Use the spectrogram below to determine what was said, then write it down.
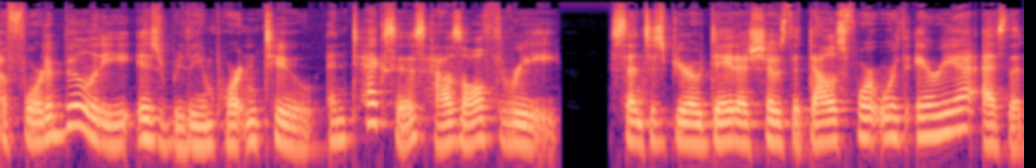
Affordability is really important too, and Texas has all three. Census Bureau data shows the Dallas Fort Worth area as the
